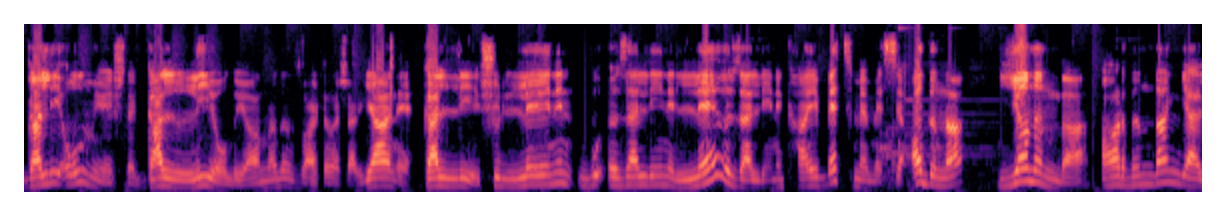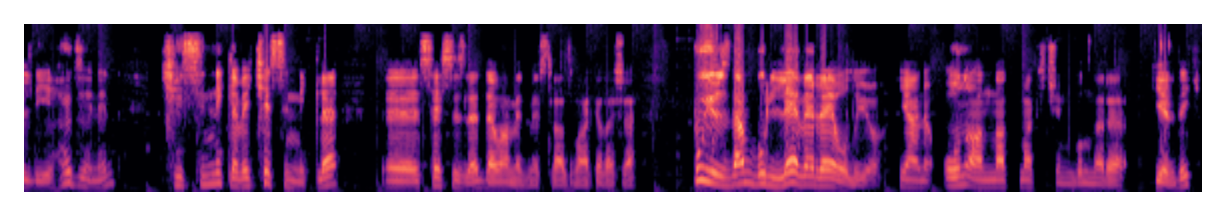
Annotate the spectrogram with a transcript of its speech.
Galli olmuyor işte. Galli oluyor. Anladınız mı arkadaşlar? Yani Galli şu L'nin bu özelliğini L özelliğini kaybetmemesi adına yanında ardından geldiği hecenin kesinlikle ve kesinlikle e, sessizle devam etmesi lazım arkadaşlar. Bu yüzden bu L ve R oluyor. Yani onu anlatmak için bunları girdik.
